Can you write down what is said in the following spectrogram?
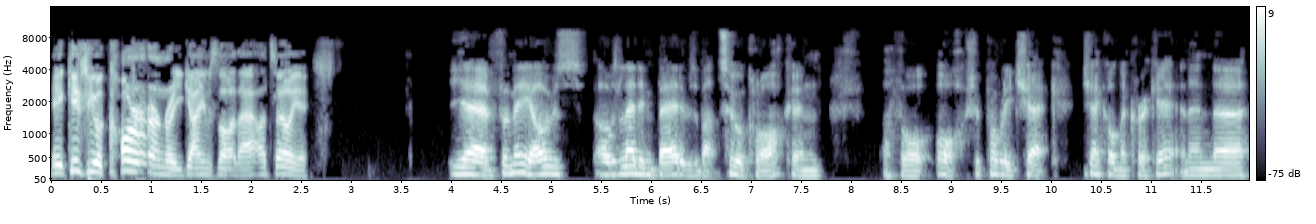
it gives you a coronary games like that. I tell you. Yeah, for me, I was, I was led in bed. It was about two o'clock and I thought, oh, I should probably check, check on the cricket. And then, uh,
